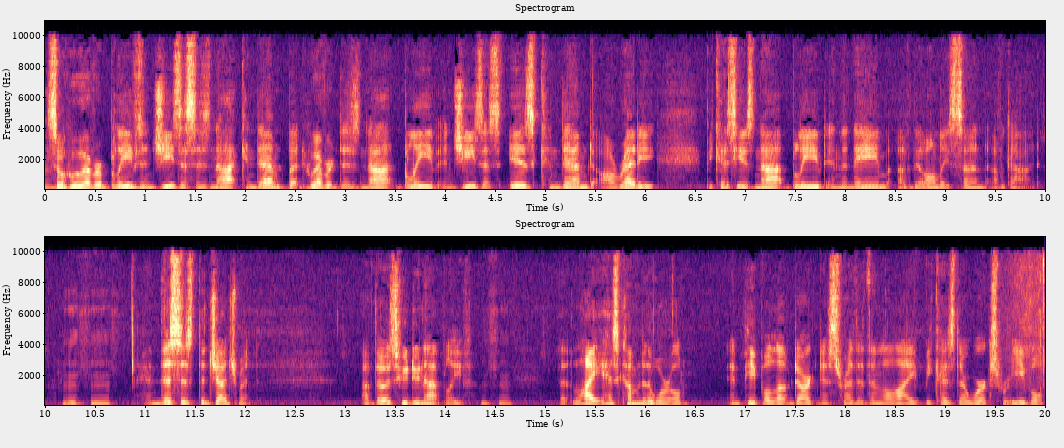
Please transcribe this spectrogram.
So whoever believes in Jesus is not condemned, but whoever does not believe in Jesus is condemned already because he has not believed in the name of the only Son of God. Mm-hmm. And this is the judgment of those who do not believe mm-hmm. that light has come into the world, and people love darkness rather than the light because their works were evil.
